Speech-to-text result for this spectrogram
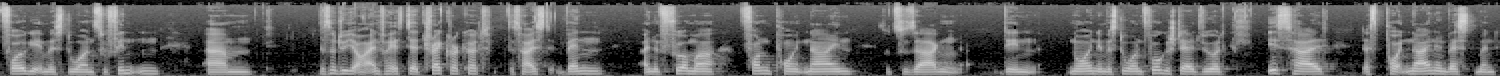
Folgeinvestoren zu finden. Ähm, das ist natürlich auch einfach jetzt der Track Record. Das heißt, wenn eine Firma von Point 9 sozusagen den neuen Investoren vorgestellt wird, ist halt das Point 9 Investment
